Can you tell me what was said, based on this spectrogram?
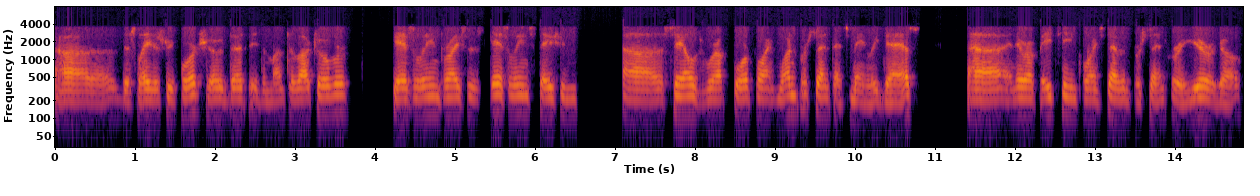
uh, this latest report showed that in the month of October, gasoline prices, gasoline station uh, sales were up 4.1%. That's mainly gas. Uh, and they were up 18.7% for a year ago.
